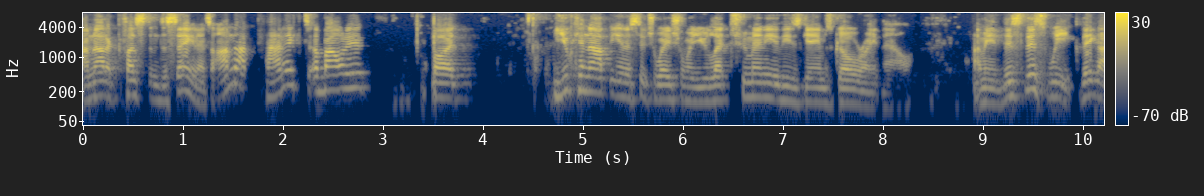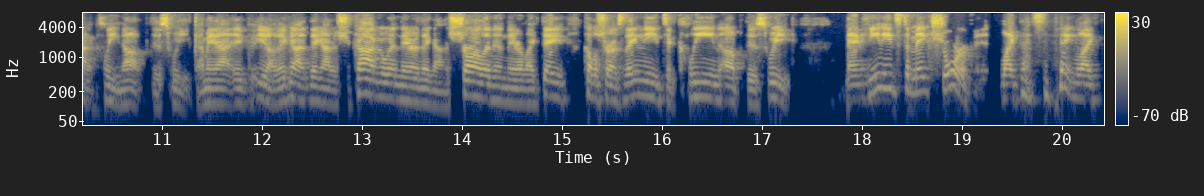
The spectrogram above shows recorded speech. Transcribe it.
I'm not accustomed to saying that. So I'm not panicked about it, but you cannot be in a situation where you let too many of these games go right now. I mean, this this week they got to clean up. This week, I mean, I, you know, they got they got a Chicago in there, they got a Charlotte in there. Like they, a couple Charlottes, they need to clean up this week, and he needs to make sure of it. Like that's the thing. Like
